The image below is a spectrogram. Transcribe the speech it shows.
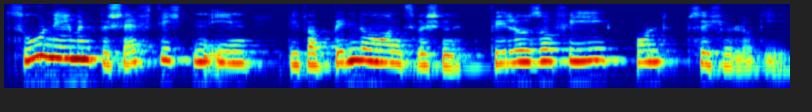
Zunehmend beschäftigten ihn die Verbindungen zwischen Philosophie und Psychologie.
